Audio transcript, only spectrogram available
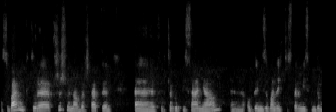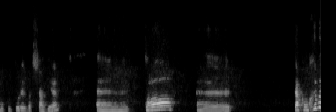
osobami, które przyszły na warsztaty twórczego pisania organizowane w Staromiejskim Domu Kultury w Warszawie, to e, taką chyba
